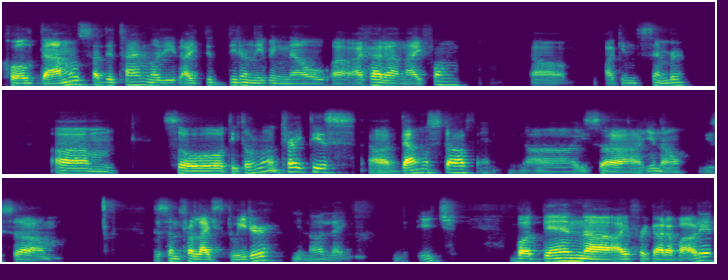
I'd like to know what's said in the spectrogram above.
called Damus at the time. Not even, I did, not even know. Uh, I had an iPhone uh, back in December. Um, so they told me, try this uh, demo stuff. And uh, it's, uh, you know, it's um, decentralized Twitter, you know, like the pitch. But then uh, I forgot about it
